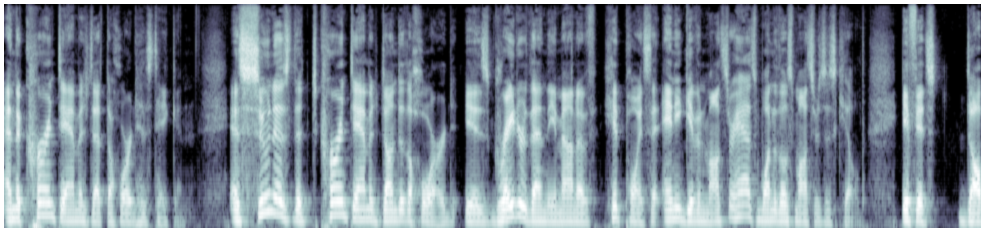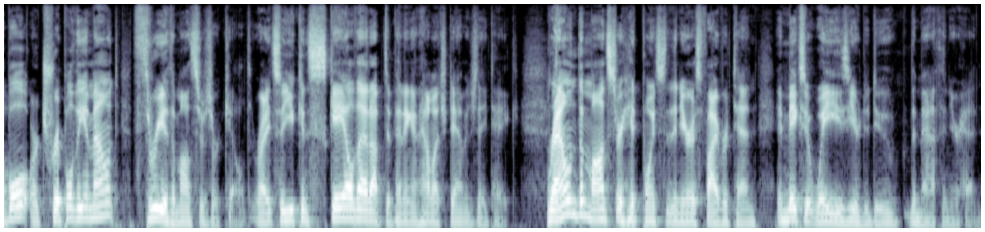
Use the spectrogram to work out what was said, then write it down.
and the current damage that the horde has taken. As soon as the current damage done to the horde is greater than the amount of hit points that any given monster has, one of those monsters is killed. If it's double or triple the amount, three of the monsters are killed, right? So you can scale that up depending on how much damage they take. Round the monster hit points to the nearest five or 10. It makes it way easier to do the math in your head.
